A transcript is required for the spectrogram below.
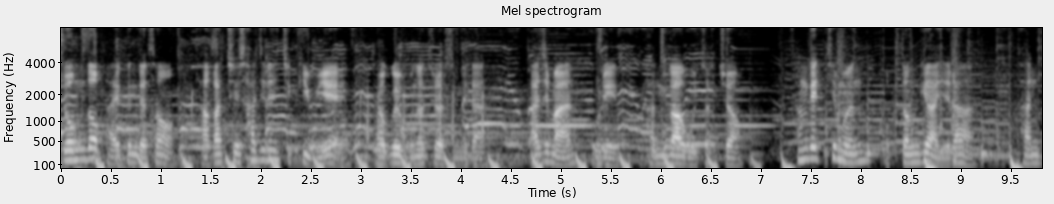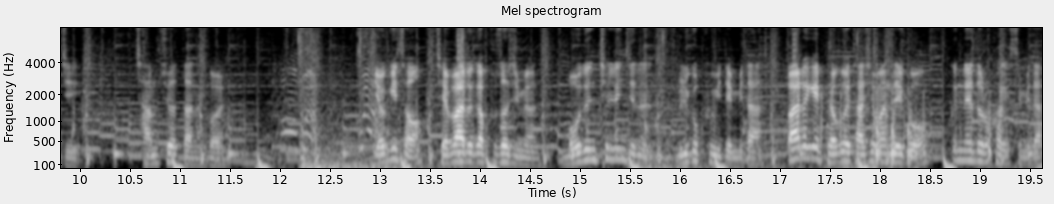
좀 더 밝은 데서 다 같이 사진을 찍기 위해 벽을 무너뜨렸습니다. 하지만 우린 간과하고 있었죠. 상대 팀은 없던 게 아니라 단지 잠수였다는 걸. 여기서 제바르가 부서지면 모든 챌린지는 물거품이 됩니다. 빠르게 벽을 다시 만들고 끝내도록 하겠습니다.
